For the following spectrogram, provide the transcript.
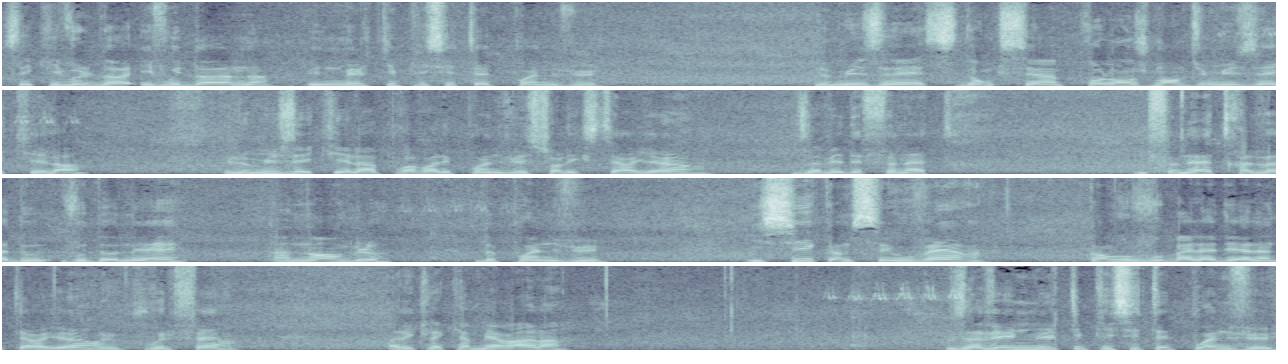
c'est qu'il vous, vous donne une multiplicité de points de vue. Le musée, donc c'est un prolongement du musée qui est là. Et le musée qui est là pour avoir les points de vue sur l'extérieur, vous avez des fenêtres. Une fenêtre, elle va vous donner un angle de point de vue. Ici, comme c'est ouvert, quand vous vous baladez à l'intérieur, vous pouvez le faire avec la caméra là, vous avez une multiplicité de points de vue.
